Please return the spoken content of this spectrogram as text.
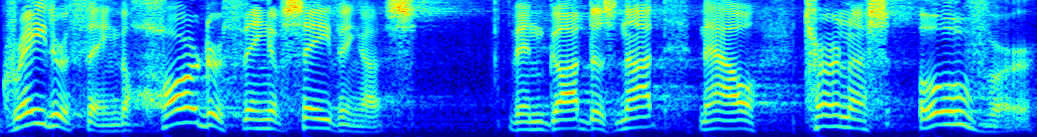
greater thing, the harder thing of saving us then God does not now turn us over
